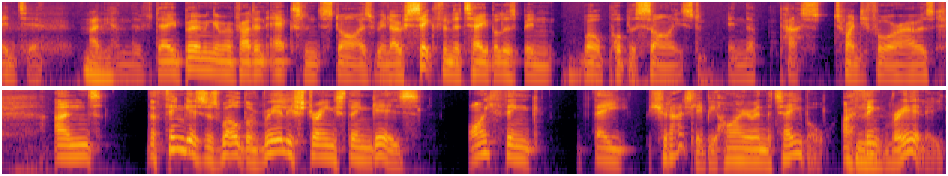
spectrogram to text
isn't it? At hmm. the end of the day, Birmingham have had an excellent start, as we know. Sixth in the table has been well publicised in the past 24 hours. And the thing is, as well, the really strange thing is, I think they should actually be higher in the table. I think, hmm. really.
